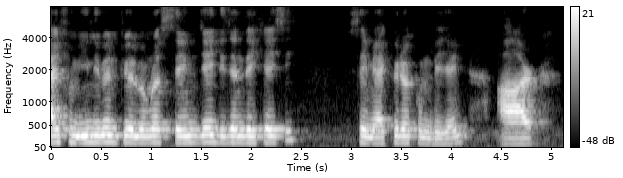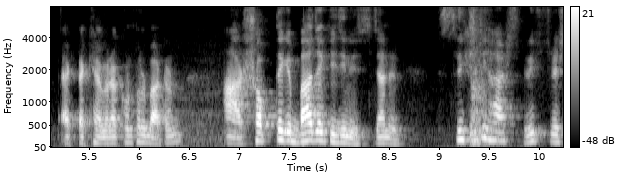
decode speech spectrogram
আইফোন ইলেভেন টুয়েলভ আমরা সেম যেই ডিজাইন দেখাইছি সেম একই রকম ডিজাইন আর একটা ক্যামেরা কন্ট্রোল বাটন আর সব থেকে বাজে কি জিনিস জানেন? সিক্সটি হার্স রিফ্রেশ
